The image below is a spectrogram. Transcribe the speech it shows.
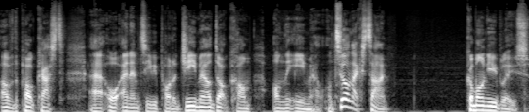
of the podcast, uh, or NMTBPod at gmail.com on the email. Until next time, come on, you blues.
